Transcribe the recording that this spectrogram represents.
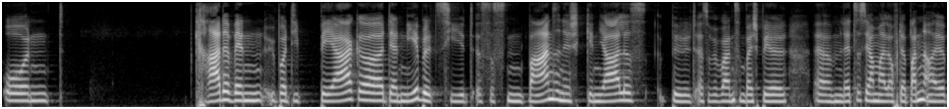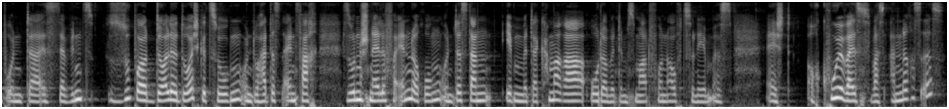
Und gerade wenn über die Berge der Nebel zieht, ist es ein wahnsinnig geniales Bild. Also wir waren zum Beispiel ähm, letztes Jahr mal auf der Bannalb und da ist der Wind super dolle durchgezogen und du hattest einfach so eine schnelle Veränderung und das dann eben mit der Kamera oder mit dem Smartphone aufzunehmen, ist echt auch cool, weil es was anderes ist.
